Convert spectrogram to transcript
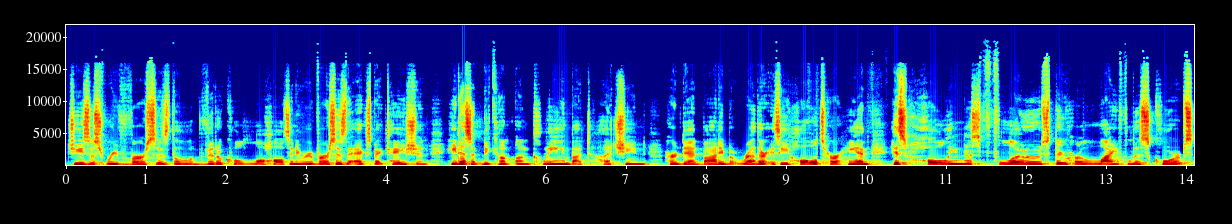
Jesus reverses the Levitical laws and he reverses the expectation. He doesn't become unclean by touching her dead body, but rather, as he holds her hand, his holiness flows through her lifeless corpse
